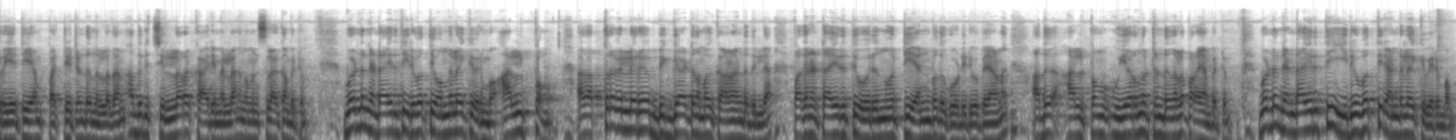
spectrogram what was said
ക്രിയേറ്റ് ചെയ്യാൻ പറ്റിയിട്ടുണ്ട് എന്നുള്ളതാണ് അതൊരു ചില്ലറ കാര്യമല്ല എന്ന് മനസ്സിലാക്കാൻ പറ്റും. വീണ്ടും രണ്ടായിരത്തി ഇരുപത്തി ഒന്നിലേക്ക് വരുമ്പോൾ അല്പം അത് അത്ര വലിയൊരു ബിഗായിട്ട് നമുക്ക് കാണേണ്ടതില്ല. പതിനെട്ടായിരത്തി ഒരുന്നൂറ്റി എൺപത് കോടി രൂപയാണ്. അത് അല്പം ഉയർന്നിട്ടുണ്ട് എന്നുള്ള പറയാൻ പറ്റും. വീണ്ടും രണ്ടായിരത്തി ഇരുപത്തി രണ്ടിലേക്ക് വരുമ്പം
